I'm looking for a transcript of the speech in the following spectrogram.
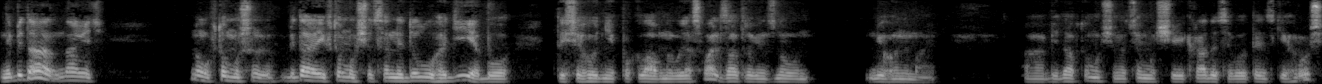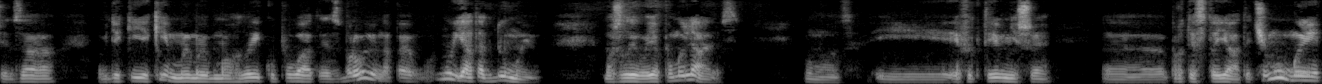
не біда навіть ну, в тому, що біда і в тому, що це недолуга дія, бо ти сьогодні поклав новий асфальт, завтра він знову його немає. А біда в тому, що на цьому ще й крадуться велетенські гроші, за завдяки яким ми б могли купувати зброю, напевно. Ну, я так думаю. Можливо, я помиляюсь. От. І ефективніше протистояти. Чому ми, е,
